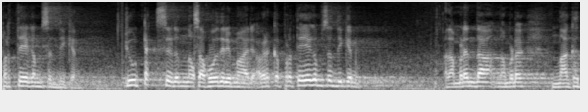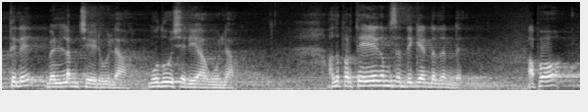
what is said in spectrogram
പ്രത്യേകം ശ്രദ്ധിക്കണം. ട്യൂടെക്സ് ഇടുന്ന സഹോദരിമാർ അവരൊക്കെ പ്രത്യേകം ശ്രദ്ധിക്കണം. നമ്മളെന്താ? നമ്മുടെ നഖത്തിൽ വെള്ളം ചേരൂല. വുതു ശരിയാവൂല. അത് പ്രത്യേകം ശ്രദ്ധിക്കേണ്ടതുണ്ട്. അപ്പോൾ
